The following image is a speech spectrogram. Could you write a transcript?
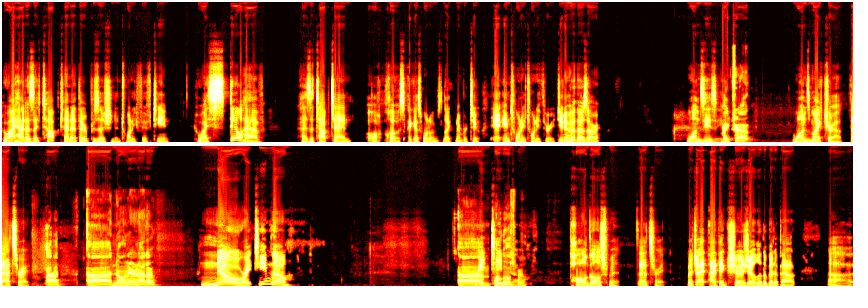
who I had as a top 10 at their position in 2015, who I still have as a top 10. Oh, close. I guess one of them's like number two in 2023. Do you know who those are? One's easy. Mike Trout. One's Mike Trout. That's right. Uh, uh, Nolan Arenado. No, right team though. Um, Great team, Paul Goldschmidt. Though. Paul Goldschmidt. That's right. Which I, I think shows you a little bit about uh,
